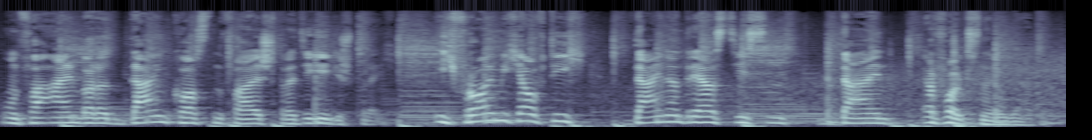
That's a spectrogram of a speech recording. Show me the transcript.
und vereinbare dein kostenfreies Strategiegespräch. Ich freue mich auf dich, dein Andreas Thyssen, dein Erfolgsnavigator.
